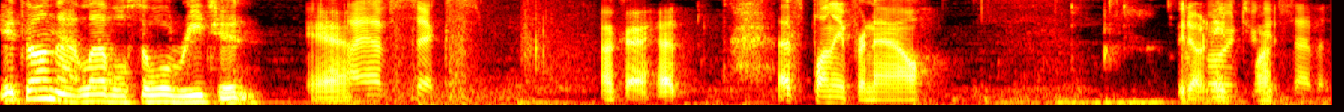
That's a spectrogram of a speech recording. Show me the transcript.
It's on that level, so we'll reach it. Yeah. I have six. Okay, that, that's plenty for now. We I'm don't going need to more. get seven.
